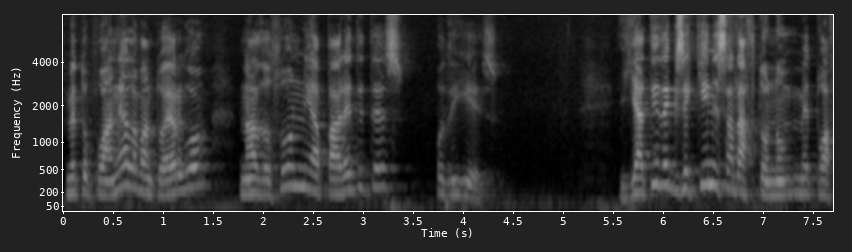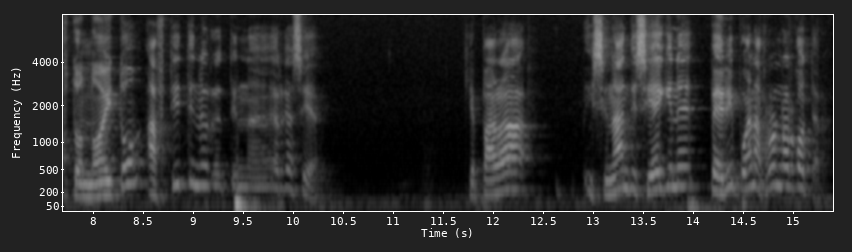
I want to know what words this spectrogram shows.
με το που ανέλαβαν το έργο να δοθούν οι απαραίτητες οδηγίες; Γιατί δεν ξεκίνησαν με το αυτονόητο αυτή την, την εργασία; Και παρά η συνάντηση έγινε περίπου ένα χρόνο αργότερα.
